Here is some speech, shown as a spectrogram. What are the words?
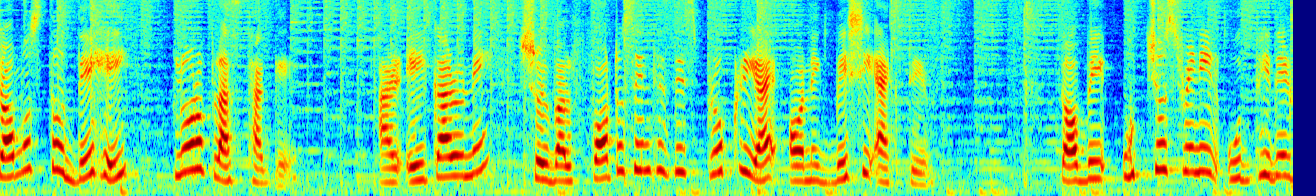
সমস্ত দেহেই ক্লোরোপ্লাস্ট থাকে। আর এই কারণেই শৈবাল ফটোসিনথেসিস প্রক্রিয়ায় অনেক বেশি অ্যাক্টিভ তবে উচ্চ শ্রেণির উদ্ভিদের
